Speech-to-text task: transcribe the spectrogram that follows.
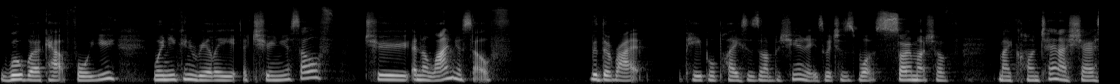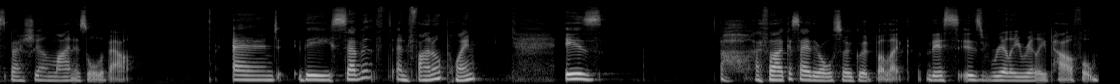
will work out for you when you can really attune yourself to and align yourself with the right people, places, and opportunities, which is what so much of my content I share, especially online, is all about. And the seventh and final point is oh, I feel like I say they're all so good, but like this is really, really powerful.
